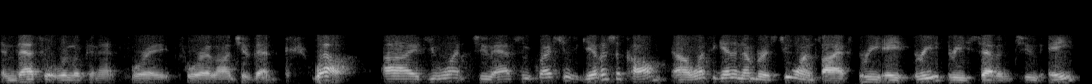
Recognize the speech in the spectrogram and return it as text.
And that's what we're looking at for a for a launch event. Well, uh, if you want to ask some questions, give us a call. Uh, once again, the number is two one five three eight three three seven two eight.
